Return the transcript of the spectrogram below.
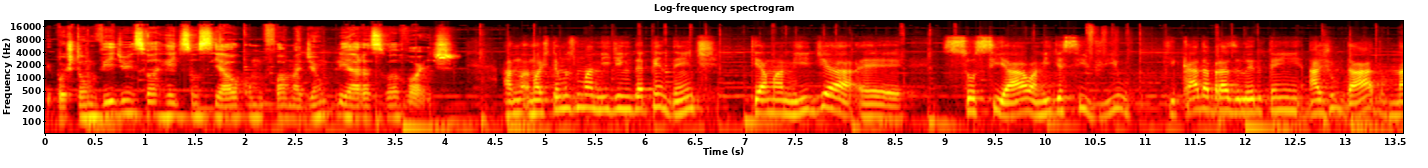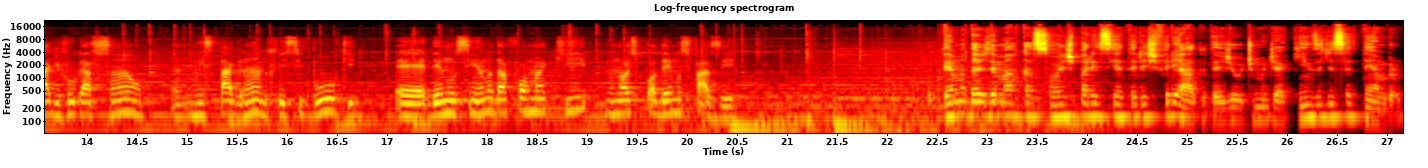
e postou um vídeo em sua rede social como forma de ampliar a sua voz. A, nós temos uma mídia independente, que é uma mídia é, social, a mídia civil, que cada brasileiro tem ajudado na divulgação, no Instagram, no Facebook, é, denunciando da forma que nós podemos fazer. O tema das demarcações parecia ter esfriado desde o último dia 15 de setembro.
